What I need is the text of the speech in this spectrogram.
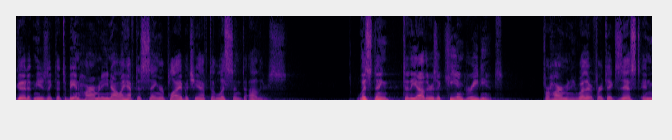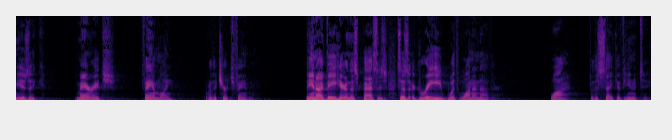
good at music, that to be in harmony, you not only have to sing or play, but you have to listen to others. Listening to the other is a key ingredient for harmony, whether for it to exist in music, marriage, family, or the church family. The NIV here in this passage says, agree with one another. Why? For the sake of unity.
